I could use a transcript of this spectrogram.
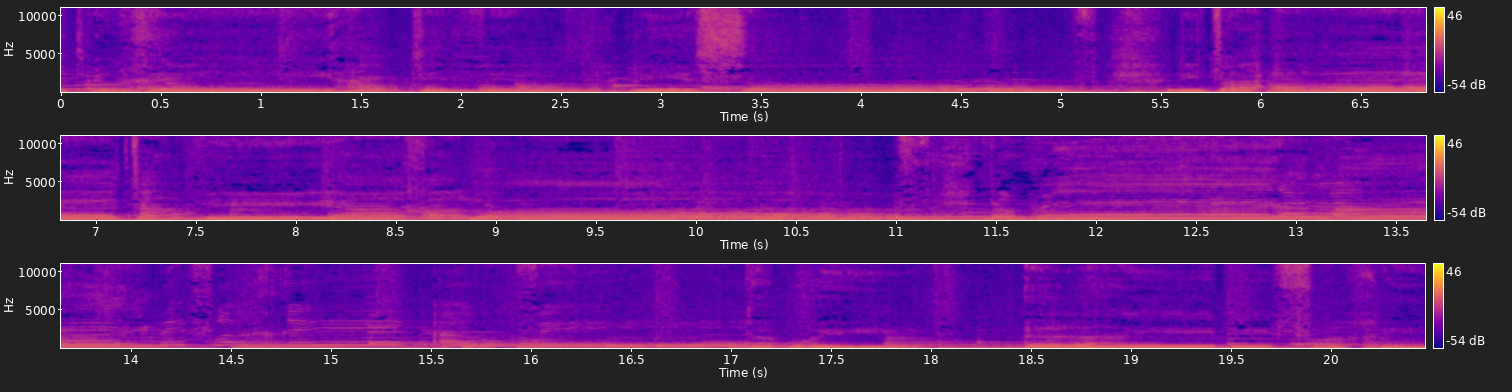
את פרחי התבל לאסור נתראה תביא החלוף. דבר אליי בפרחים אהובים. דברי אליי בפרחים.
